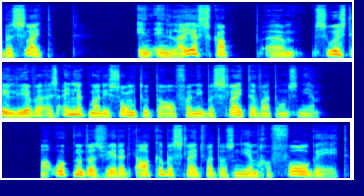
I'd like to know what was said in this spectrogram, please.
besluit. En en leierskap ehm um, soos die lewe is eintlik maar die som totaal van die besluite wat ons neem. Maar ook moet ons weet dat elke besluit wat ons neem gevolge het.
